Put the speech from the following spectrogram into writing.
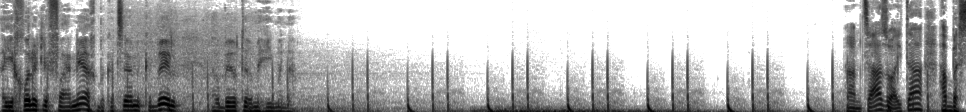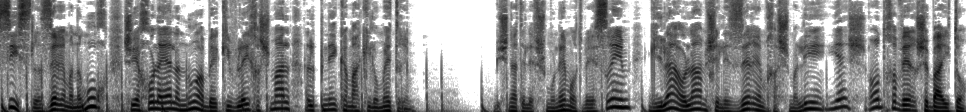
היכולת לפענח בקצה המקבל הרבה יותר מהימנה. ההמצאה הזו הייתה הבסיס לזרם הנמוך שיכול היה לנוע בכבלי חשמל על פני כמה קילומטרים. בשנת 1820 גילה העולם שלזרם חשמלי יש עוד חבר שבא איתו,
